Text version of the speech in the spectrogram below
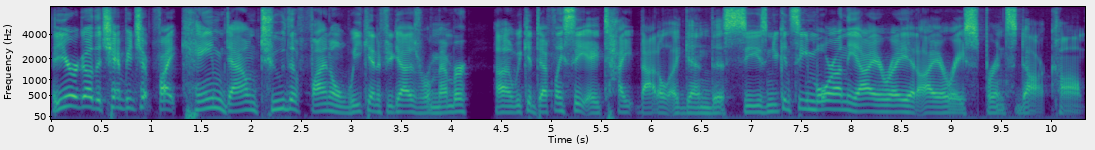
A year ago, the championship fight came down to the final weekend, if you guys remember. Uh, we could definitely see a tight battle again this season. You can see more on the IRA at irasprints.com.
